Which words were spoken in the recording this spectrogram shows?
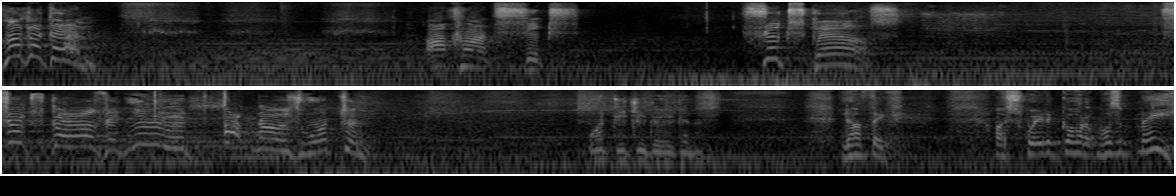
Look at them! I can't six. Six girls. Six girls that you did fuck knows what to. What did you do to them? Nothing. I swear to God, it wasn't me.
